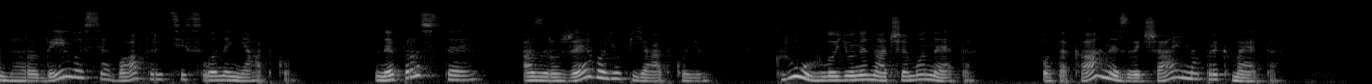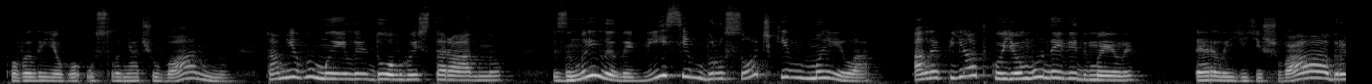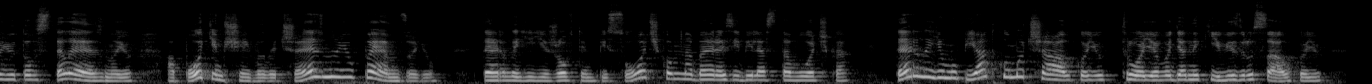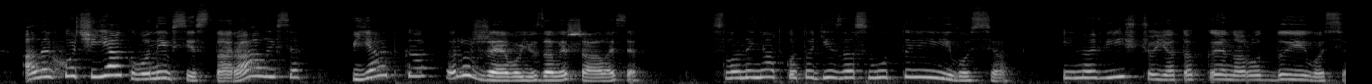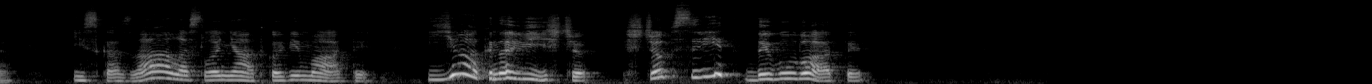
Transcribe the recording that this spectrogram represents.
Народилося в Африці слоненятко. Не просте, а з рожевою п'яткою, круглою, неначе монета. Отака незвичайна прикмета. Повели його у слонячу ванну, там його мили довго й старанно. Змилили вісім брусочків мила, але п'ятку йому не відмили. Терли її шваброю товстелезною, а потім ще й величезною пемзою. Терли її жовтим пісочком на березі біля ставочка, терли йому п'ятку мочалкою, троє водяників із русалкою. Але хоч як вони всі старалися, п'ятка рожевою залишалася. Слоненятко тоді засмутилося. І навіщо я таке народилося? І сказала слоняткові мати, як навіщо? Щоб світ дивувати.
